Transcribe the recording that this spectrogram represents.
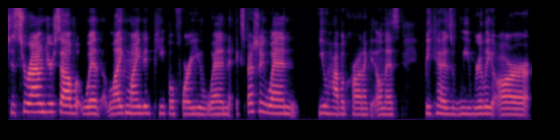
to surround yourself with like minded people for you when, especially when you have a chronic illness, because we really are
